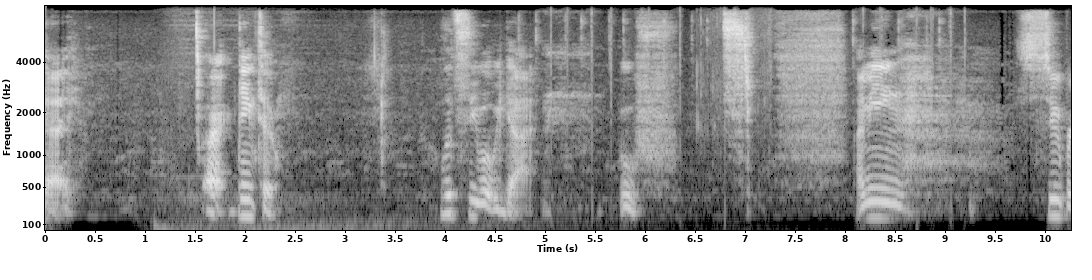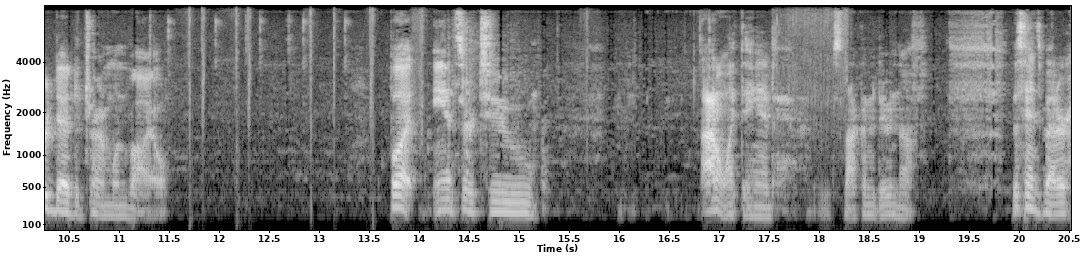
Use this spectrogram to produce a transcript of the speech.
Okay. Alright, game two. Let's see what we got. Oof. I mean, super dead to turn one vial. But answer to... I don't like the hand. It's not going to do enough. This hand's better.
